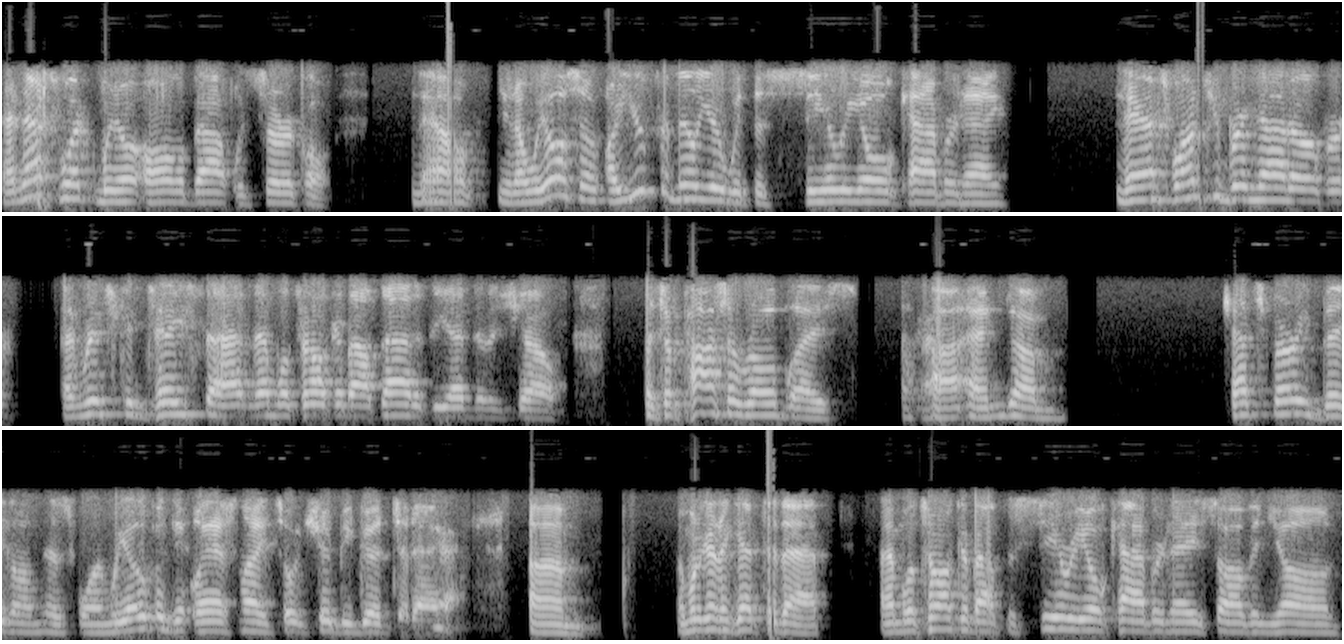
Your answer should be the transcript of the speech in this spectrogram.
And that's what we're all about with Circle. Now, you know, we also are you familiar with the Serial Cabernet? Nance, why don't you bring that over and Rich can taste that and then we'll talk about that at the end of the show. It's a Paso Robles. Uh, and um Chet's very big on this one. We opened it last night, so it should be good today. Um and we're going to get to that. And we'll talk about the serial Cabernet Sauvignon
